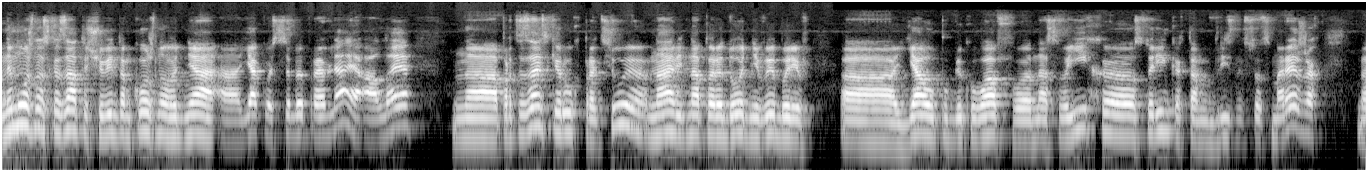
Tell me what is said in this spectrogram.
не можна сказати, що він там кожного дня якось себе проявляє, але партизанський рух працює навіть напередодні виборів. Я опублікував е, на своїх е, сторінках там в різних соцмережах е,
